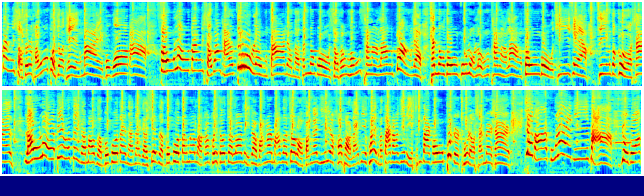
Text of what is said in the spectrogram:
灯，小孙猴不消停，迈步我把松楼灯，小王坎儿嘟隆打了那三洞鼓，小铜红苍啷啷撞了三洞钟，咕隆隆苍啷啷，钟鼓齐响，惊动各山。喽啰兵，这个帽子不顾戴呢，那个靴子不顾当，那老张回头叫老李，这王二麻子叫老冯啊，一溜好跑来得快，他妈大张一里神大功，不知出了什么事儿，又打鼓来你打又撞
